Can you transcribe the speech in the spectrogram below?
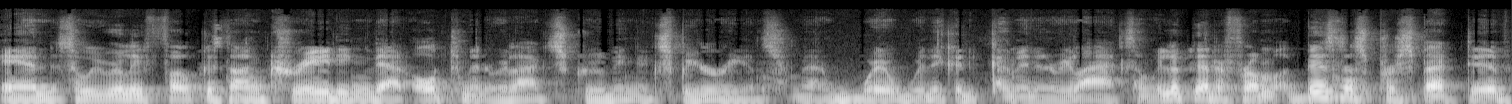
and so we really focused on creating that ultimate relaxed grooming experience men where, where they could come in and relax. And we looked at it from a business perspective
